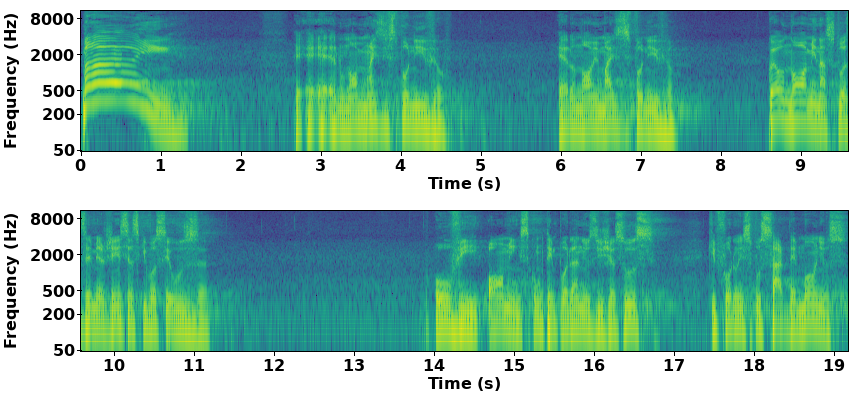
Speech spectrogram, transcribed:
Mãe! É, é, é, era o nome mais disponível. Era o nome mais disponível. Qual é o nome nas tuas emergências que você usa? Houve homens contemporâneos de Jesus que foram expulsar demônios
